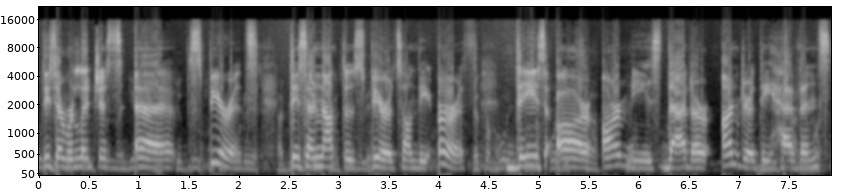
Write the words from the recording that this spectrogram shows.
These are religious uh, spirits. These are not those spirits on the earth. These are armies that are under the heavens,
